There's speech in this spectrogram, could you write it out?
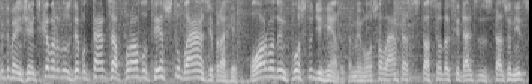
Muito bem, gente. Câmara dos Deputados aprova o texto base para a reforma do imposto de renda. Também vamos falar da situação das cidades dos Estados Unidos,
